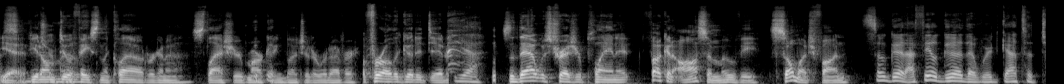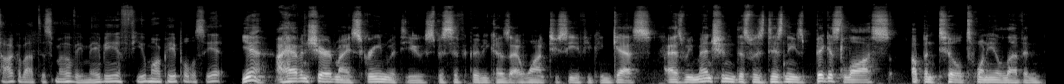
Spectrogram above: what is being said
Yeah, if you don't signature do a face in the cloud, we're gonna slash your marketing budget or whatever. For all the good it did. Yeah. So that was Treasure Planet. Fucking awesome movie. So much fun. So good. I feel good that we got to talk about this movie. Maybe a few more people will see it. Yeah, I haven't shared my screen with you specifically because I want to see if you can guess. As we mentioned, this was Disney's biggest loss up until 2011.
